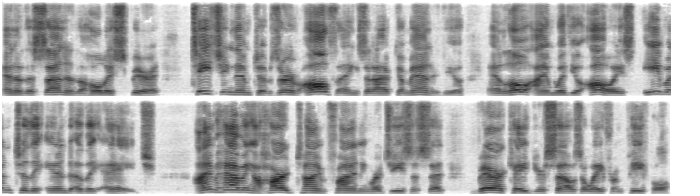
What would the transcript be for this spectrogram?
and of the Son and of the Holy Spirit, teaching them to observe all things that I have commanded you. And lo, I am with you always, even to the end of the age. I'm having a hard time finding where Jesus said, barricade yourselves away from people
